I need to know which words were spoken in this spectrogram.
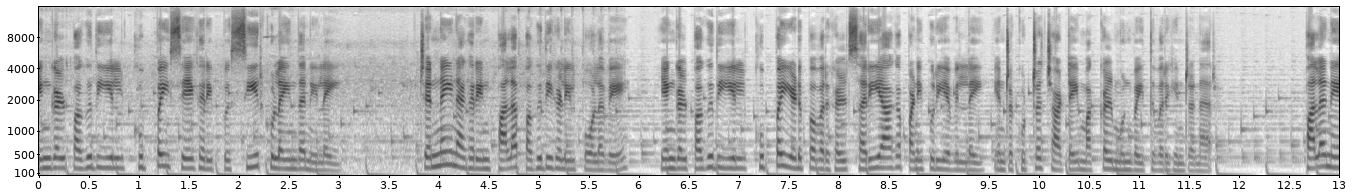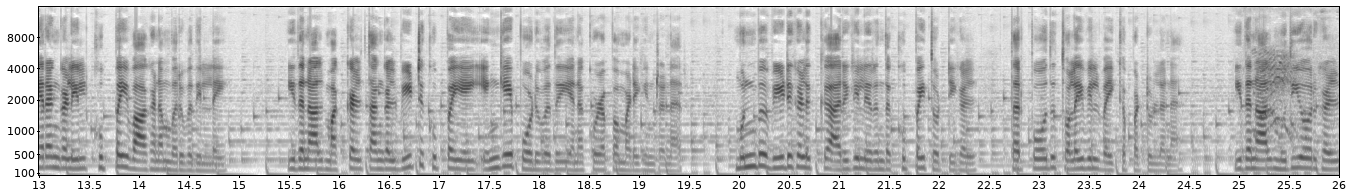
எங்கள் பகுதியில் குப்பை சேகரிப்பு சீர்குலைந்த நிலை. சென்னை நகரின் பல பகுதிகளில் போலவே எங்கள் பகுதியில் குப்பை எடுப்பவர்கள் சரியாக பணிபுரியவில்லை என்ற குற்றச்சாட்டை மக்கள் முன்வைத்து வருகின்றனர். பல நேரங்களில் குப்பை வாகனம் வருவதில்லை. இதனால் மக்கள் தங்கள் வீட்டு குப்பையை எங்கே போடுவது என குழப்பமடைகின்றனர். முன்பு வீடுகளுக்கு அருகில் இருந்த குப்பை தொட்டிகள் தற்போது தொலைவில் வைக்கப்பட்டுள்ளன. இதனால் முதியோர்கள்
